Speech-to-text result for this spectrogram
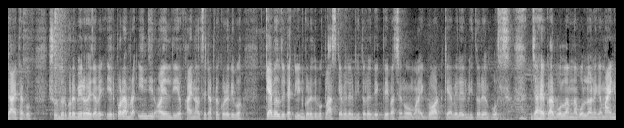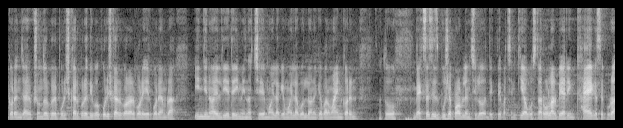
যাই থাকুক সুন্দর করে বের হয়ে যাবে। এরপরে আমরা ইঞ্জিন অয়েল দিয়ে ফাইনাল সেট আপটা করে দেবো। ক্যাবেল দুইটা ক্লিন করে দেবো, ক্লাস ক্যাবেলের ভিতরে দেখতেই পাচ্ছেন, ও মাই গড, ক্যাবেলের ভিতরে যাই হোক আর বললাম না, বললে অনেকে মাইন্ড করেন, যাই হোক সুন্দর করে পরিষ্কার করে দিব। পরিষ্কার করার পরে এরপরে আমরা ইঞ্জিন অয়েল দিয়ে দেই মেন হচ্ছে ময়লাকে ময়লা বললে অনেকে আবার মাইন্ড করেন। তো ব্যাকসাইসিস বুশে প্রবলেম ছিল, দেখতে পাচ্ছেন কি অবস্থা রোলার বেয়ারিং খায়ে গেছে পুরা।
